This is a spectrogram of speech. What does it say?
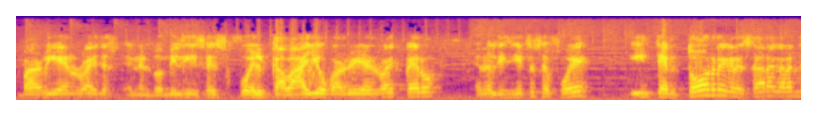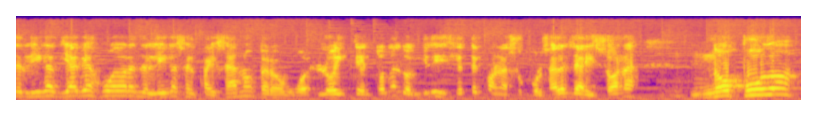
Barry Enright en el 2016, fue el caballo Barry Enright, pero en el 17 se fue, intentó regresar a grandes ligas, ya había jugado a grandes ligas el paisano, pero lo intentó en el 2017 con las sucursales de Arizona, no pudo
